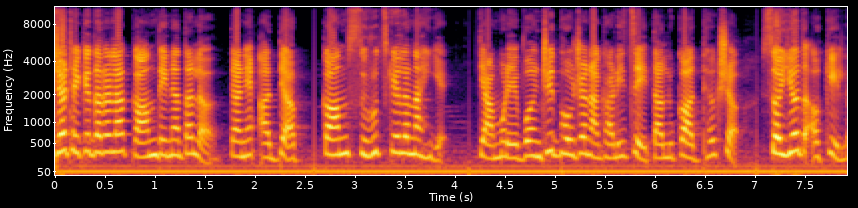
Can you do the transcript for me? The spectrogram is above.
ज्या ठेकेदाराला काम देण्यात आलं त्याने अद्याप काम सुरूच केलं नाहीये. त्यामुळे वंचित बहुजन आघाडीचे तालुका अध्यक्ष सय्यद अकील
